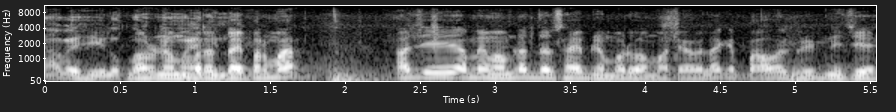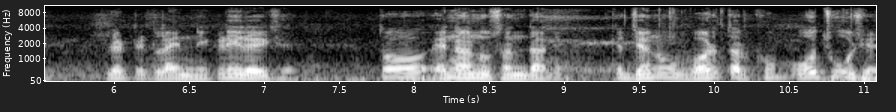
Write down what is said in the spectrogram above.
આવે છે એ લોકો મારું નામ ભરતભાઈ પરમાર. આજે અમે મામલતદાર સાહેબને મળવા માટે આવેલા કે પાવર ગ્રીડની જે ઇલેક્ટ્રિક લાઇન નીકળી રહી છે તો એના અનુસંધાને કે જેનું વળતર ખૂબ ઓછું છે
